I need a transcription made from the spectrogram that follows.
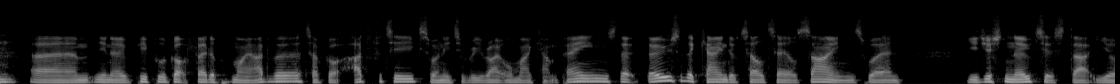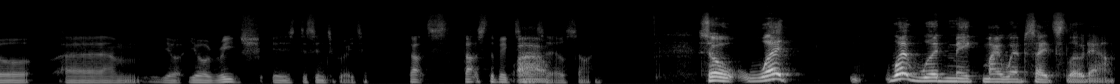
mm. um, you know people have got fed up with my advert. I've got ad fatigue so i need to rewrite all my campaigns. That those are the kind of telltale signs when you just notice that your um, your your reach is disintegrating. That's that's the big telltale wow. sign. So what what would make my website slow down?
